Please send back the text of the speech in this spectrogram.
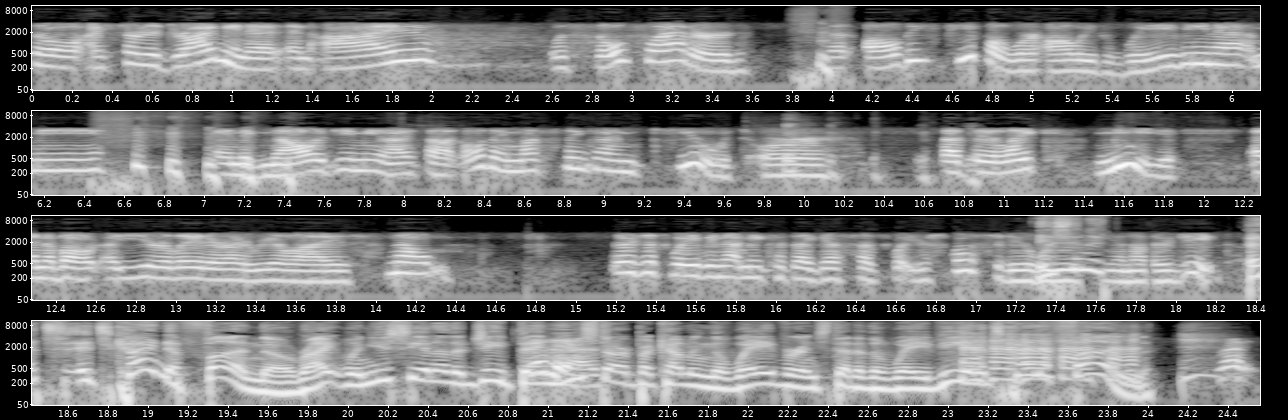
So I started driving it, and I was so flattered that all these people were always waving at me and acknowledging me, and I thought, oh, they must think I'm cute or that they like me. And about a year later, I realized, no, they're just waving at me because I guess that's what you're supposed to do when Isn't you it- see another Jeep. That's it's kind of fun though, right? When you see another Jeep, then It you is. start becoming the waver instead of the wavy, and it's kind of fun. Right.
